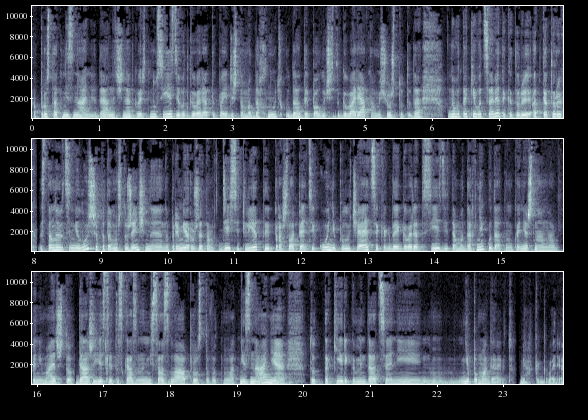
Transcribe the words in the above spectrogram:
а просто от незнания, да, начинают говорить, ну, съезди, вот говорят, ты поедешь там отдохнуть куда-то, и получится, говорят там еще что-то, да, ну, вот такие вот советы, которые, от которых становится не лучше, потому что женщина, например, уже там 10 лет и прошла 5 икон, не получается, и когда ей говорят, съезди там отдохни куда-то, ну, конечно, она понимает, что даже если это сказано не со зла, а просто вот ну, от незнания, то такие рекомендации, они ну, не помогают, мягко говоря.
